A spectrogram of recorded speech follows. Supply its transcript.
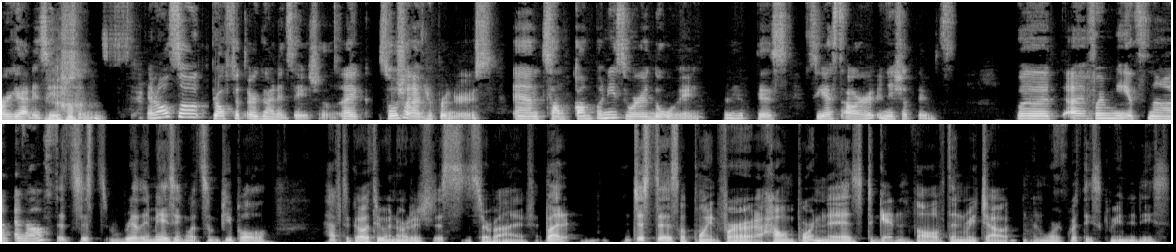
organizations yeah. and also profit organizations like social entrepreneurs and some companies who are doing like this CSR initiatives. But uh, for me, it's not enough. It's just really amazing what some people have to go through in order to just survive. But just as a point for how important it is to get involved and reach out and work with these communities.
